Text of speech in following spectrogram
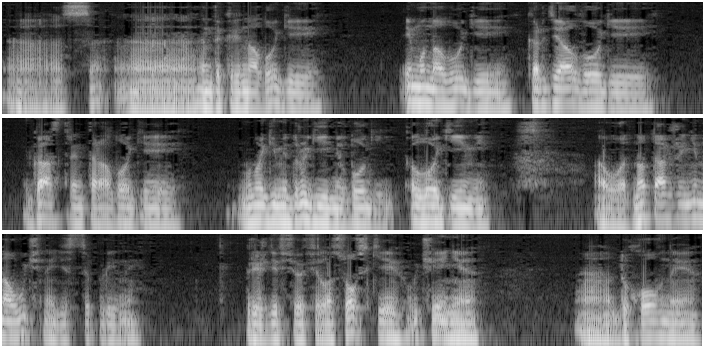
э, с э, эндокринологией, иммунологией, кардиологией, гастроэнтерологией, многими другими логи, логиями. Вот. Но также и ненаучные дисциплины. Прежде всего философские учения, э, духовные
